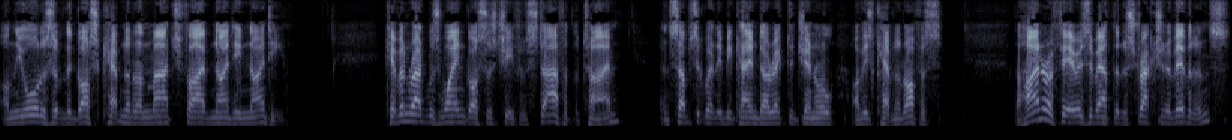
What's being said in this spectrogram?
on the orders of the Goss Cabinet on March 5, 1990. Kevin Rudd was Wayne Goss's Chief of Staff at the time and subsequently became Director General of his Cabinet Office. The Heiner affair is about the destruction of evidence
